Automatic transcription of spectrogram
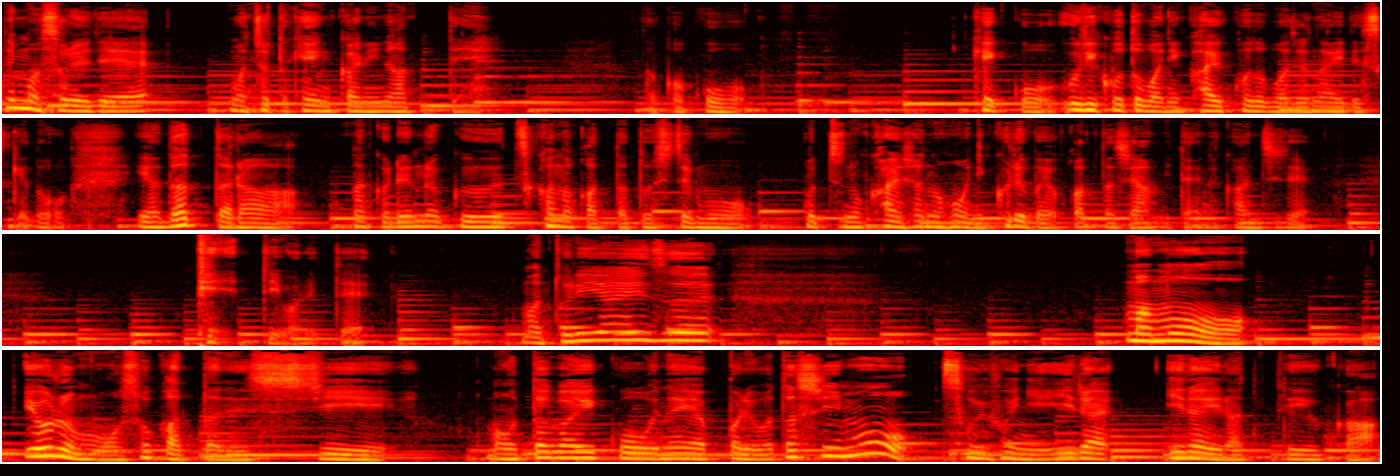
でまあそれで、まあ、ちょっと喧嘩になってなんかこう結構売り言葉に買い言葉じゃないですけどいやだったらなんか連絡つかなかったとしてもこっちの会社の方に来ればよかったじゃんみたいな感じでって言われて。まあとりあえずまあもう夜も遅かったですし、まあ、お互いこうねやっぱり私もそういうふうにイライライラっていうか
